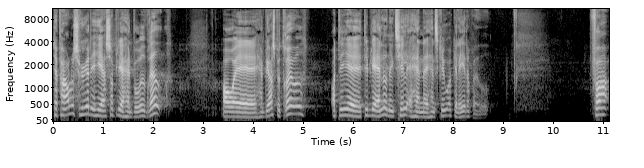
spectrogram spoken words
da Paulus hører det her, så bliver han både vred, og øh, han bliver også bedrøvet, og det, øh, det bliver anledning til, at han, øh, han skriver Galaterbrevet. For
